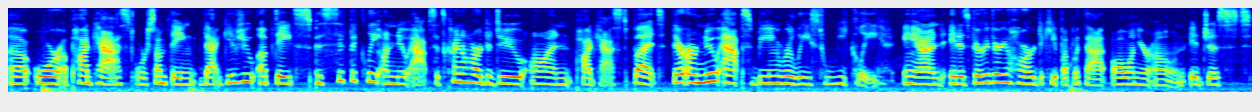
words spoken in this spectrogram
uh, or a podcast or something that gives you updates specifically on new apps. It's kind of hard to do on podcast, but there are new apps being released weekly, and it is very, very hard to keep up with that all on your own. It just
